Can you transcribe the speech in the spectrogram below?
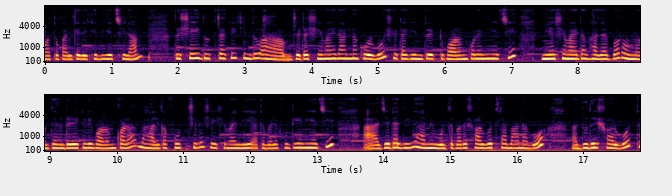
গতকালকে রেখে দিয়েছিলাম। তো সেই দুধটাকে কিন্তু যেটা সেমাই রান্না করব, সেটা কিন্তু একটু গরম করে নিয়েছি। নিয়ে সেমাইটা ভাজার পর ওর মধ্যে ডিরেক্টলি গরম করা বা হালকা ফুটছিল, সেই সেমাই দিয়ে একেবারে ফুটিয়ে নিয়েছি। আর যেটা দিয়ে আমি বলতে পারো শরবতটা বানাবো দুধের শরবত। তো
